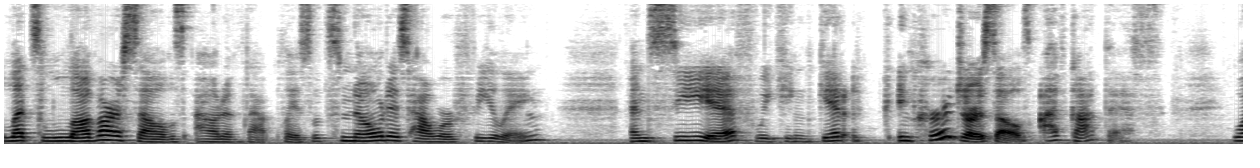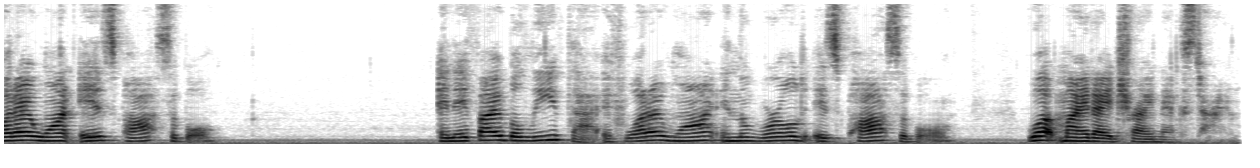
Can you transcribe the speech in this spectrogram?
let's love ourselves out of that place. Let's notice how we're feeling and see if we can get encourage ourselves. I've got this. What I want is possible. And if I believe that, if what I want in the world is possible, what might I try next time?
